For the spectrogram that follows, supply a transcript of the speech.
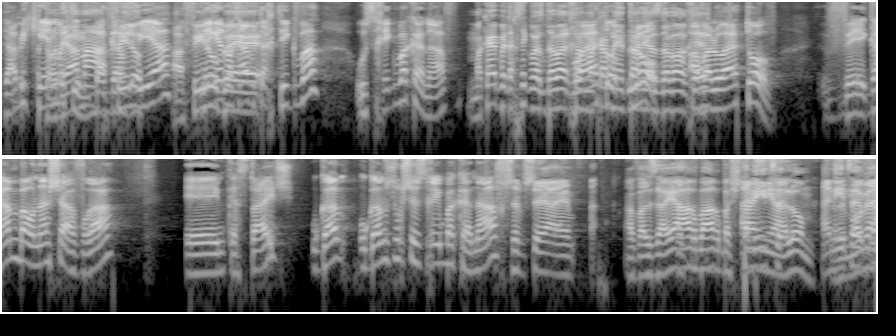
גבי כן מתאים. בגביע, נגד מכבי פתח תקווה, הוא שיחק בכנף, מכבי פתח תקווה זה דבר אחד, מכבי. נתניה לא, זה דבר אחר. אבל הוא היה טוב. וגם בעונה שעברה, אה, עם קסטייץ', הוא גם, הוא גם סוג של שיחק אני חושב שה... אבל זה היה 4-4-2 אני אצא- יהלום. אני זה אצא מאוד ואני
